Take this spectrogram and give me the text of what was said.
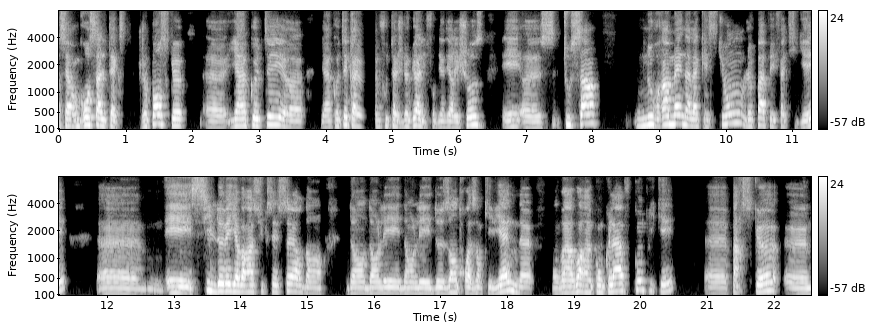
c'est en gros ça le texte. Je pense que euh, il y a un côté, euh, il y a un côté quand même foutage de gueule. Il faut bien dire les choses. Et euh, tout ça nous ramène à la question. Le pape est fatigué. Euh, et s'il devait y avoir un successeur dans, dans, dans, les, dans les deux ans, trois ans qui viennent, on va avoir un conclave compliqué euh, parce que euh,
